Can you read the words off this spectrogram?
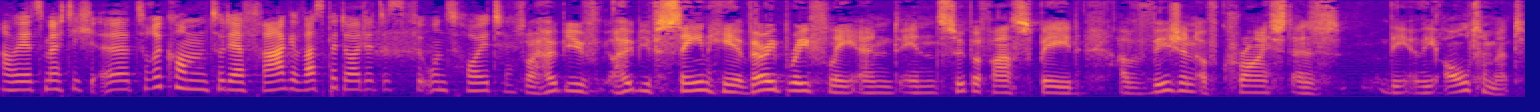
Aber jetzt möchte ich äh, zurückkommen zu der Frage, was bedeutet es für uns heute? So I hope you've, I hope you've seen here very briefly and in super fast speed a vision of Christ as the, the ultimate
